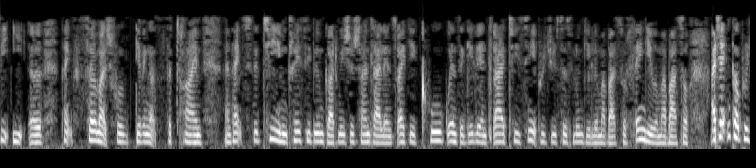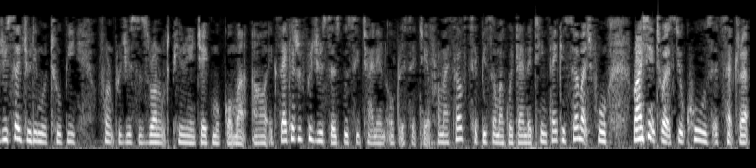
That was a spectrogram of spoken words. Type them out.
CEO. Thanks so much for giving us the time, and thanks to the team, Tracy Boomgart, Misha Shandlala, and Swaki Kug, Wenzegile, and Tlati, senior producers Lungile Mabaso. Thank you. Mabaso. Our technical producer, Judy Mutupi. Foreign producers, Ronald Peary and Jake Mukoma. Our executive producers, Busi Chani and Aubrey Setia. From myself, Tsepiso Makwetla and the team, thank you so much for writing to us, your calls, etc.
